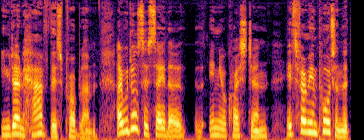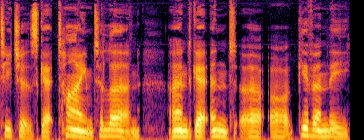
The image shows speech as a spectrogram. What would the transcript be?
you don't have this problem. I would also say, though, in your question, it's very important that teachers get time to learn and get and uh, are given the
